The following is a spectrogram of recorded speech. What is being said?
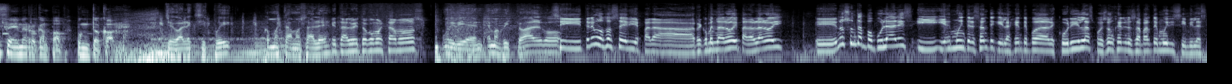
fmrockandpop.com. Llegó Alexis Puig. ¿Cómo estamos, Ale? ¿Qué tal, Beto? ¿Cómo estamos? Muy bien. ¿Hemos visto algo? Sí, tenemos dos series para recomendar hoy, para hablar hoy. Eh, no son tan populares y, y es muy interesante que la gente pueda descubrirlas porque son géneros aparte muy disímiles.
